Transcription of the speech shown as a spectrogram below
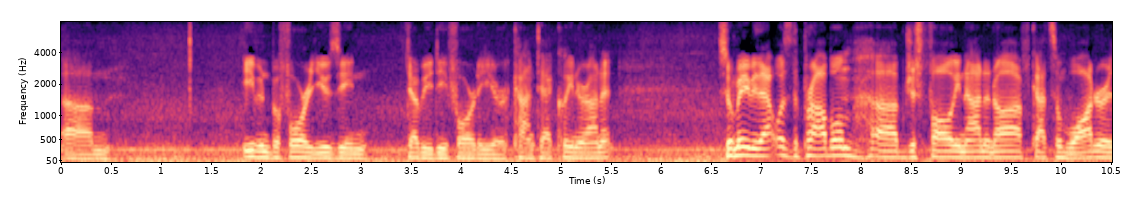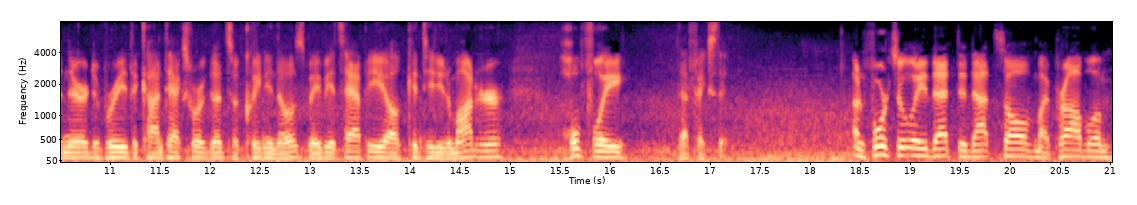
Um, even before using WD-40 or contact cleaner on it. So maybe that was the problem, uh, just falling on and off, got some water in there, debris, the contacts weren't good, so cleaning those. Maybe it's happy, I'll continue to monitor. Hopefully that fixed it. Unfortunately, that did not solve my problem.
